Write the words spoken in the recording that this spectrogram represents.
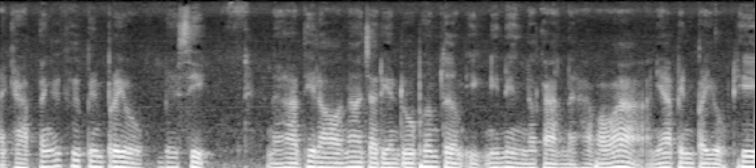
นะครับนั่นก็คือเป็นประโยคเบสิก นะครับที่เราน่าจะเรียนรู้เพิ่มเติมอีกนิดนึงแล้วกันนะครับ เพราะว่าอันนี้เป็นประโยคที่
